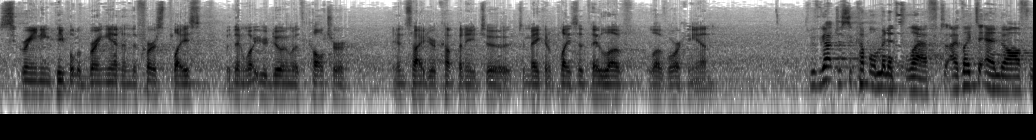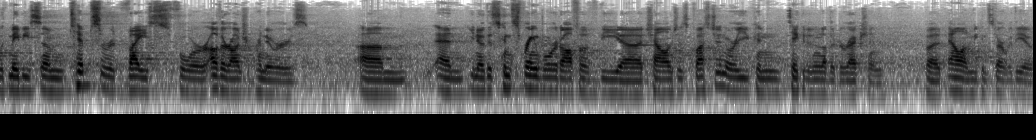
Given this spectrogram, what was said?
screening people to bring in in the first place, but then what you're doing with culture inside your company to to make it a place that they love love working in. We've got just a couple minutes left. I'd like to end off with maybe some tips or advice for other entrepreneurs. Um, and you know, this can springboard off of the uh, challenges question, or you can take it in another direction. But Alan, we can start with you.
